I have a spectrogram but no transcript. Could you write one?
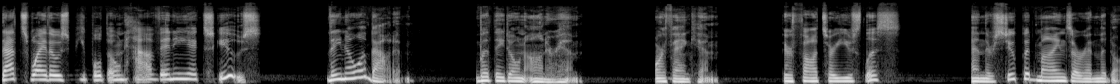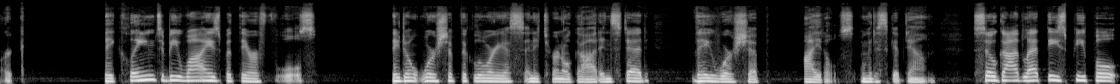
That's why those people don't have any excuse. They know about him, but they don't honor him or thank him. Their thoughts are useless and their stupid minds are in the dark. They claim to be wise, but they are fools. They don't worship the glorious and eternal God. Instead, they worship idols. I'm going to skip down. So God let these people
